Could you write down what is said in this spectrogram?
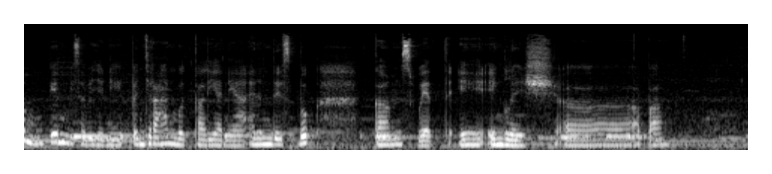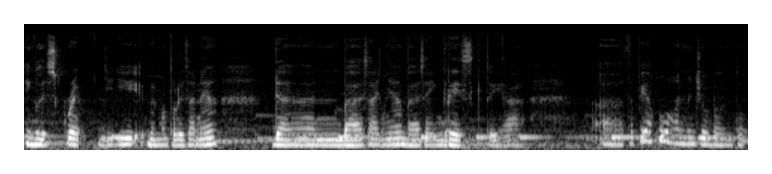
mungkin bisa menjadi pencerahan buat kalian ya. And this book comes with English uh, apa English script. Jadi memang tulisannya dan bahasanya bahasa Inggris gitu ya. Uh, tapi aku akan mencoba untuk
